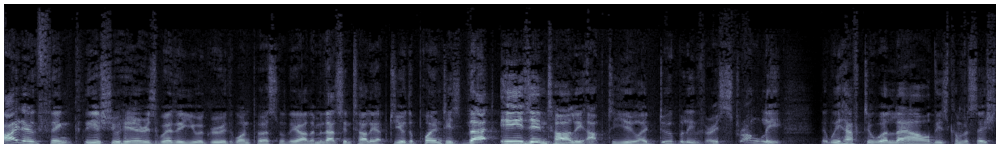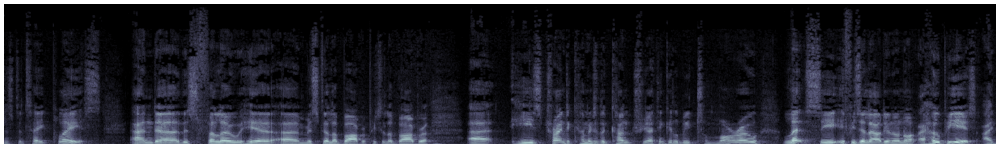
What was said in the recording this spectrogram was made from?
I don't think the issue here is whether you agree with one person or the other. I mean, that's entirely up to you. The point is, that is entirely up to you. I do believe very strongly that we have to allow these conversations to take place. And uh, this fellow here, uh, Mr. LaBarbera, Peter LaBarbera, uh, he's trying to come into the country. I think it'll be tomorrow. Let's see if he's allowed in or not. I hope he is. I,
